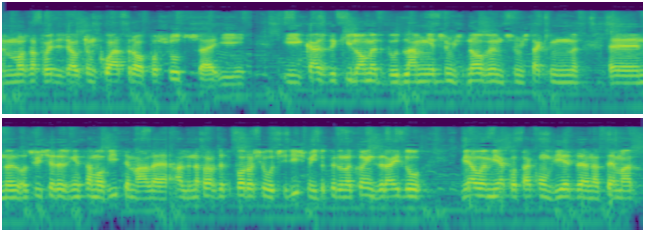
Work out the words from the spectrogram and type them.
y, można powiedzieć autem quattro po szutrze i, i każdy kilometr był dla mnie czymś nowym, czymś takim, y, no oczywiście też niesamowitym, ale, ale naprawdę sporo się uczyliśmy i dopiero na koniec rajdu miałem jako taką wiedzę na temat,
